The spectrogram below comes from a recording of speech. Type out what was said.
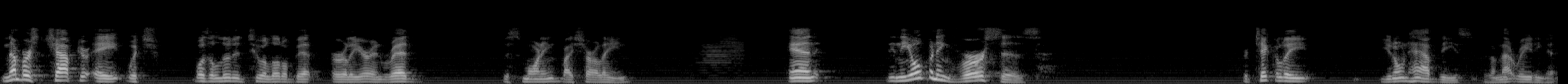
Numbers chapter 8, which was alluded to a little bit earlier and read this morning by Charlene. And in the opening verses, particularly, you don't have these because I'm not reading it.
